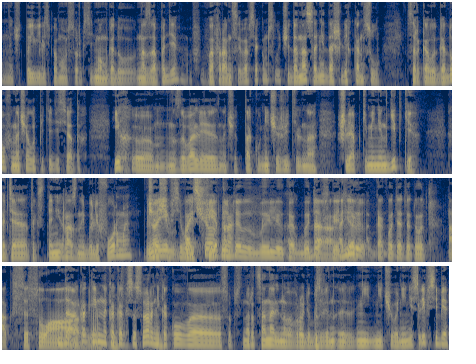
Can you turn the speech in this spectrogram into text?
значит, появились, по-моему, в 47 году на Западе, во Франции, во всяком случае, до нас они дошли к концу 40-х годов и началу 50-х. Их э, называли, значит, так уничижительно шляпки-менингитки, хотя, так сказать, они разные были формы, чаще они всего из фетра. были, как бы, да, так сказать, они... как вот этот вот аксессуар. Да, как, именно как аксессуар, никакого, собственно, рационального вроде бы звен... Э, ничего не несли в себе,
